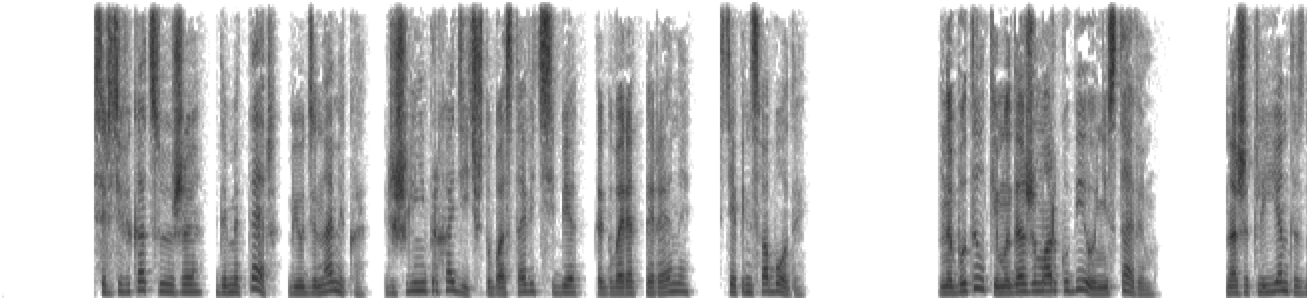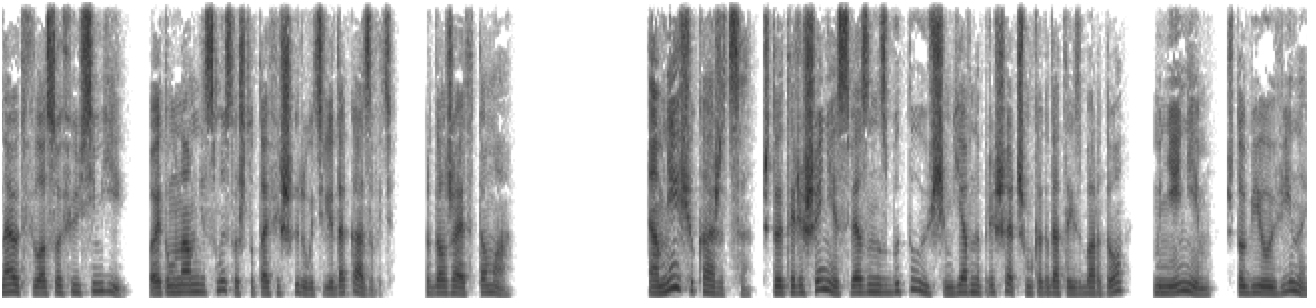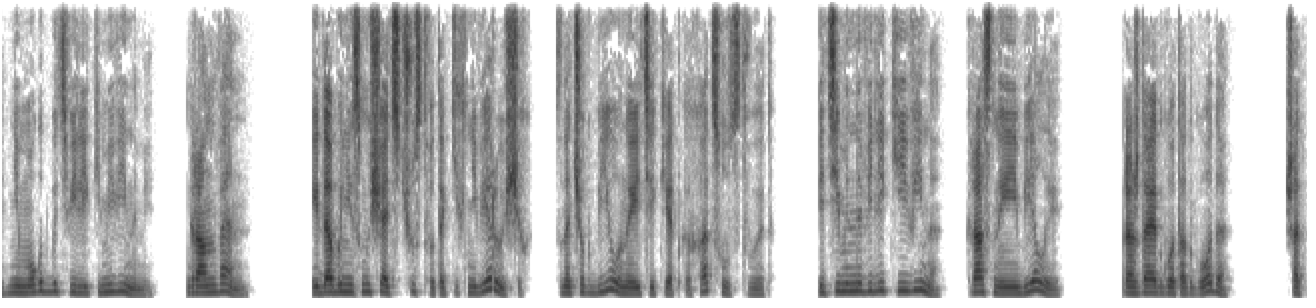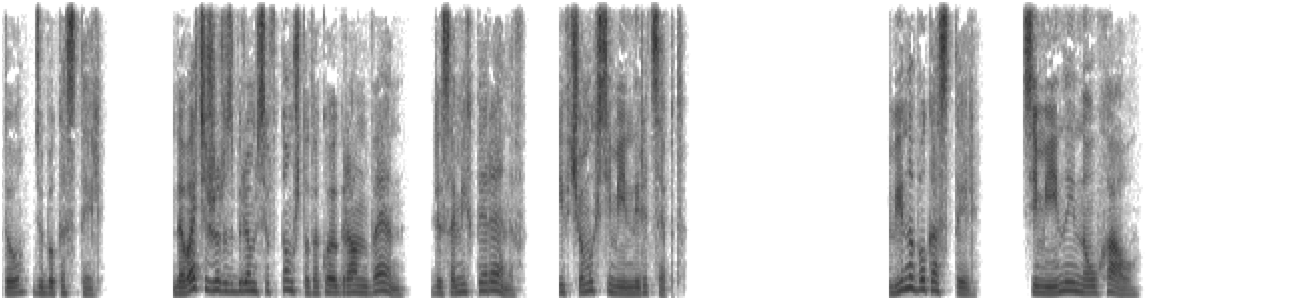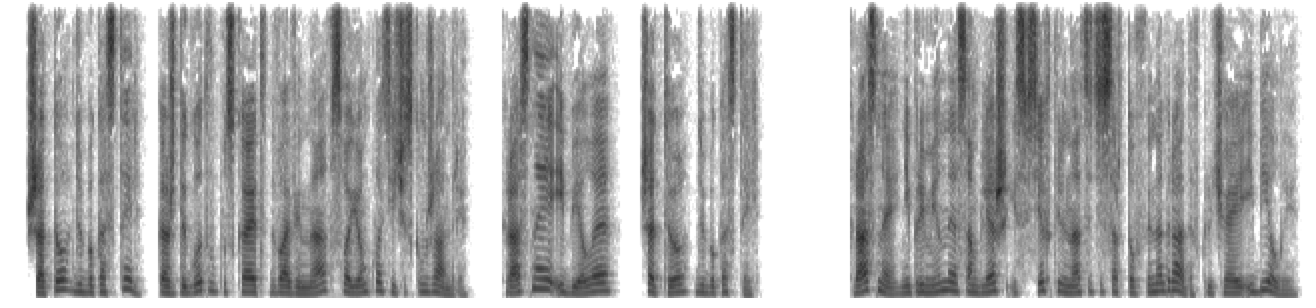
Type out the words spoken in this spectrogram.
Сертификацию же Деметер, биодинамика, решили не проходить, чтобы оставить себе, как говорят перены, степень свободы. На бутылке мы даже марку био не ставим. Наши клиенты знают философию семьи, поэтому нам нет смысла что-то афишировать или доказывать, продолжает Тома. А мне еще кажется, что это решение связано с бытующим, явно пришедшим когда-то из Бордо, мнением, что биовины не могут быть великими винами. Гран-вен. И дабы не смущать чувства таких неверующих, значок био на этикетках отсутствует. Ведь именно великие вина, красные и белые, рождают год от года Шато Дюбакастель. Давайте же разберемся в том, что такое Гран-вен для самих перенов и в чем их семейный рецепт. Вино Бакастель. Семейный ноу-хау. Шато де Бакастель каждый год выпускает два вина в своем классическом жанре: красное и белое Шато де Бакастель. Красное непременный ассамбляж из всех 13 сортов винограда, включая и белые.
